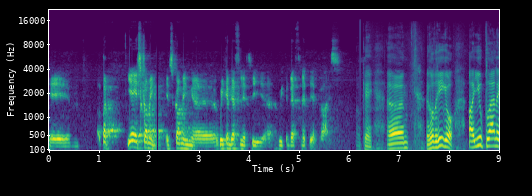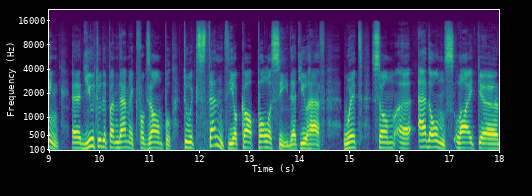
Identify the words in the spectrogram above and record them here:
Um, but yeah, it's coming. It's coming. Uh, we can definitely we can definitely advise. Okay. Um, Rodrigo, are you planning, uh, due to the pandemic, for example, to extend your car policy that you have with some uh, add-ons like uh,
